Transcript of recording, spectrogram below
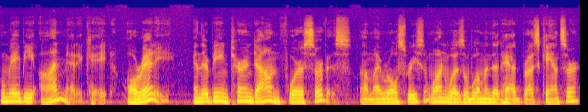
who may be on Medicaid already and they're being turned down for a service. Uh, my most recent one was a woman that had breast cancer.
